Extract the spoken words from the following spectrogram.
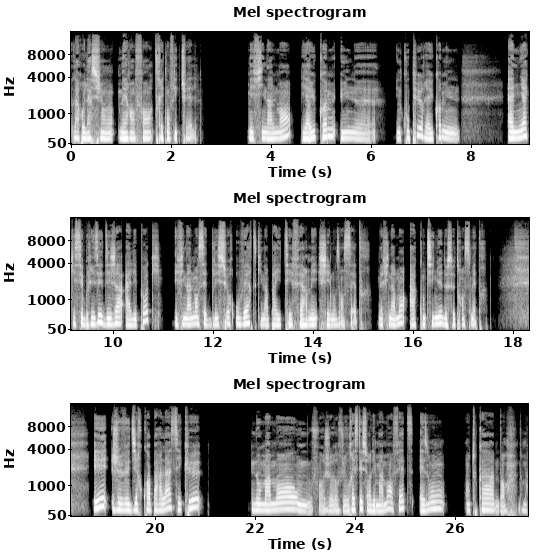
la relation mère-enfant très conflictuelle. Mais finalement, il y a eu comme une euh, une coupure, il y a eu comme une un lien qui s'est brisé déjà à l'époque. Et finalement, cette blessure ouverte qui n'a pas été fermée chez nos ancêtres, mais finalement a continué de se transmettre. Et je veux dire quoi par là, c'est que nos mamans, enfin, je, je veux rester sur les mamans en fait, elles ont, en tout cas dans, dans, ma,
